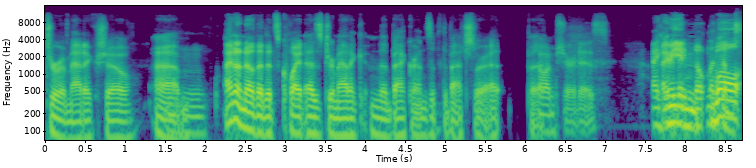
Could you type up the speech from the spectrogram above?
dramatic show. Um, Mhm. I don't know that it's quite as dramatic in the backgrounds of The Bachelorette, but Oh, I'm sure it is. I I hear they mean, don't let well- them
